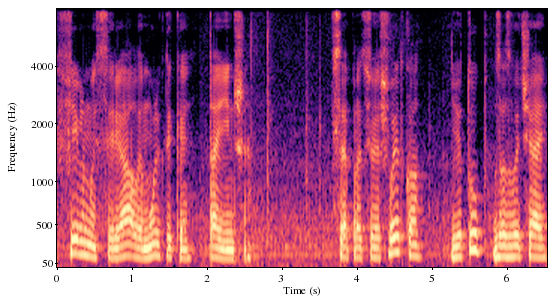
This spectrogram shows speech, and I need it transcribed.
і фільми, серіали, мультики та інше. Все працює швидко. YouTube зазвичай.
